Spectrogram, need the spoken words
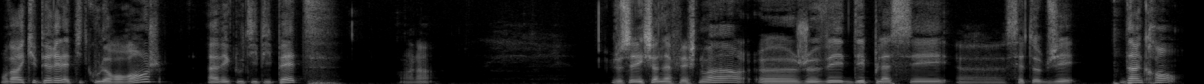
on va récupérer la petite couleur orange avec l'outil pipette, voilà. Je sélectionne la flèche noire, euh, je vais déplacer cet objet d'un cran,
